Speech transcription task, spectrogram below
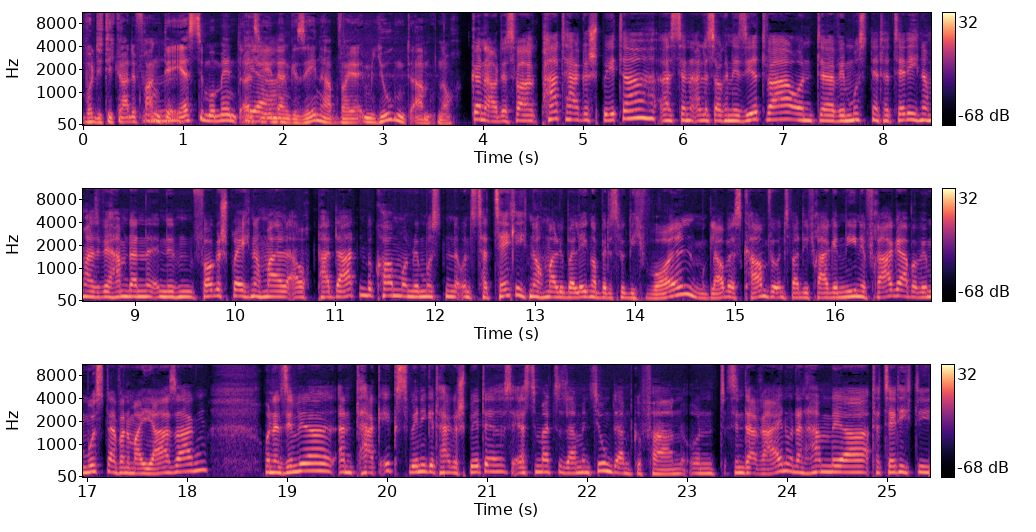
Wollte ich dich gerade fragen. Der mhm. erste Moment, als ja. ihr ihn dann gesehen habt, war ja im Jugendamt noch. Genau, das war ein paar Tage später, als dann alles organisiert war und äh, wir mussten ja tatsächlich nochmal, also wir haben dann in dem Vorgespräch nochmal auch ein paar Daten bekommen und wir mussten uns tatsächlich nochmal überlegen, ob wir das wirklich wollen. Ich glaube es kaum. Für uns war die Frage nie eine Frage, aber wir mussten einfach nochmal Ja sagen. Und dann sind wir an Tag X, wenige Tage später, das erste Mal zusammen ins Jugendamt gefahren und sind da rein und dann haben wir tatsächlich die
